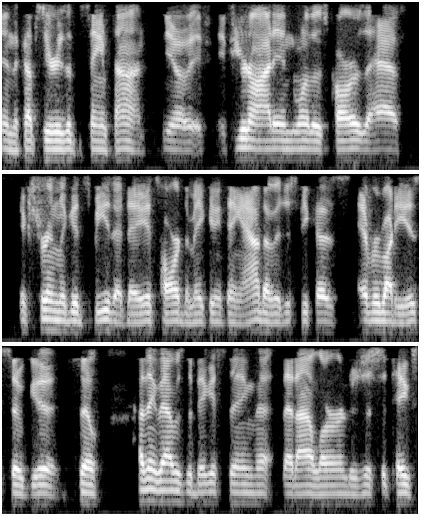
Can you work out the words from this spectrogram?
in the Cup Series at the same time. You know, if if you're not in one of those cars that have extremely good speed that day, it's hard to make anything out of it just because everybody is so good. So I think that was the biggest thing that that I learned is just it takes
